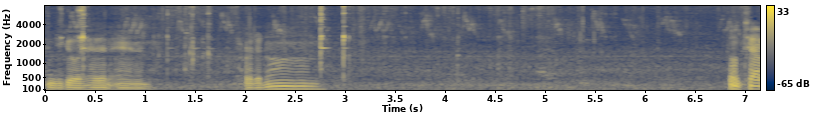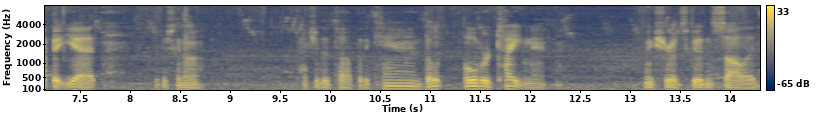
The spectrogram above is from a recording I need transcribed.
And you go ahead and thread it on. Don't tap it yet. We're just gonna touch at the top of the can. Don't over tighten it. Make sure it's good and solid.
